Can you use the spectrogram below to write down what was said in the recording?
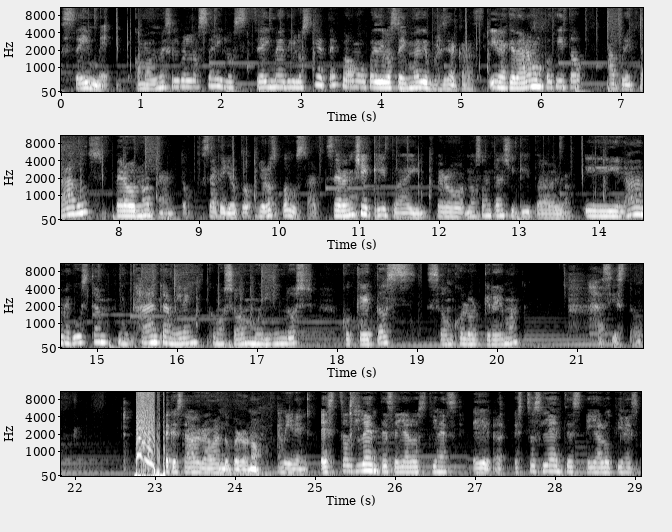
seis y medio como a mí me sirven los 6, los 6 medio y los 7, vamos a pedir los 6 medio por si acaso. Y me quedaron un poquito apretados, pero no tanto. O sea que yo, yo los puedo usar. Se ven chiquitos ahí, pero no son tan chiquitos, la verdad. Y nada, me gustan, me encanta. Miren cómo son, muy lindos, coquetos. Son color crema. Así están. que estaba grabando, pero no. Miren, estos lentes ella los tienes, eh, estos lentes ella lo tienes.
